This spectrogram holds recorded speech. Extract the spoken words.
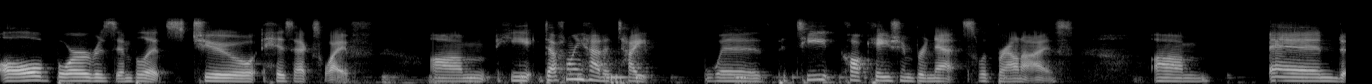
all bore resemblance to his ex-wife. Um, he definitely had a type with petite Caucasian brunettes with brown eyes. Um, and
